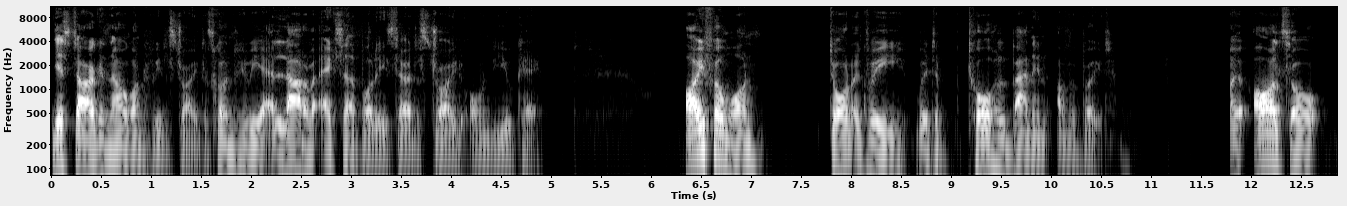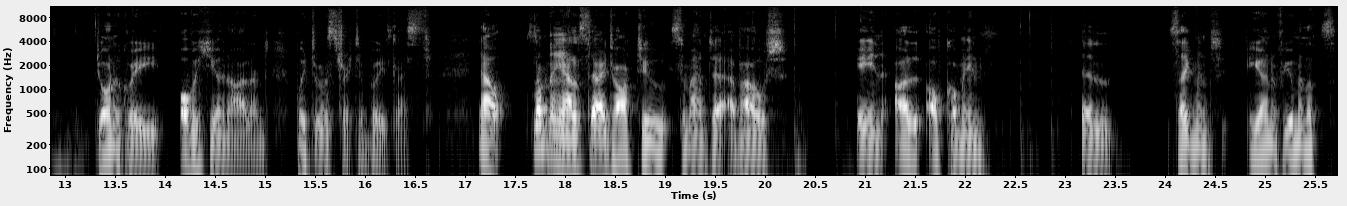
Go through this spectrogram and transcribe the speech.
this dog is now going to be destroyed. There's going to be a lot of XL bullies that are destroyed on the UK. I, for one, don't agree with the total banning of a breed. I also don't agree over here in Ireland with the restricted breed list. Now, something else that I talked to Samantha about in our upcoming segment here in a few minutes.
